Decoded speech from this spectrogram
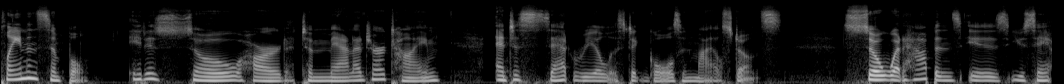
Plain and simple. It is so hard to manage our time and to set realistic goals and milestones. So, what happens is you say,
